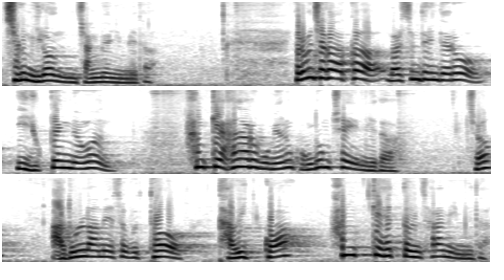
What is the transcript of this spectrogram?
지금 이런 장면입니다. 여러분 제가 아까 말씀드린 대로 이 600명은 함께 하나로 보면 공동체입니다. 그렇죠? 아둘람에서부터 다윗과 함께 했던 사람입니다.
